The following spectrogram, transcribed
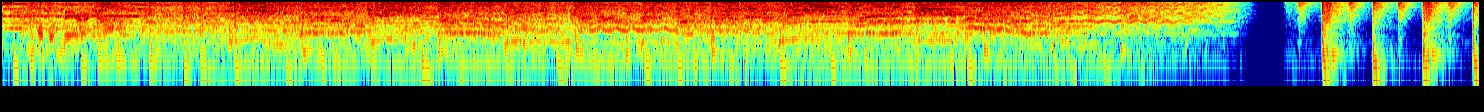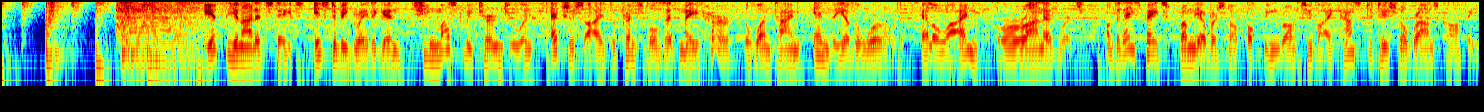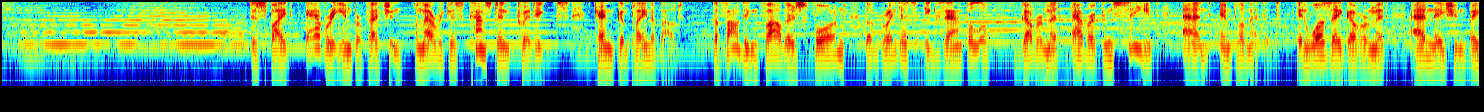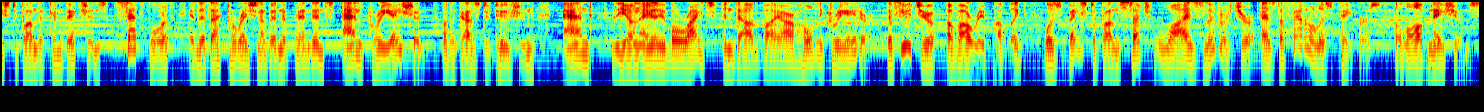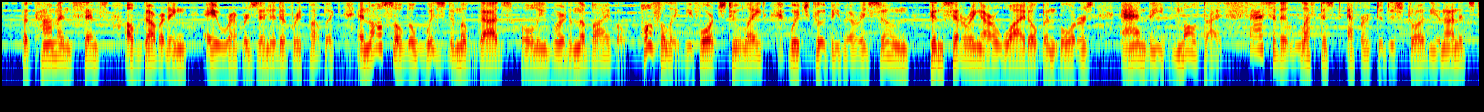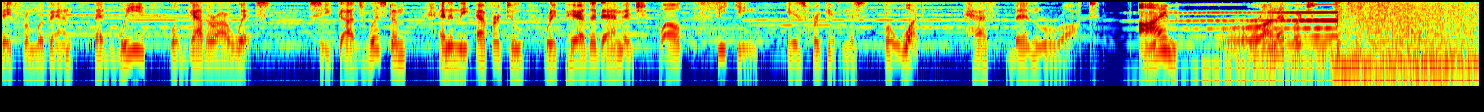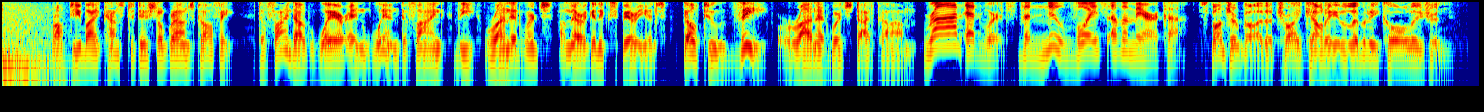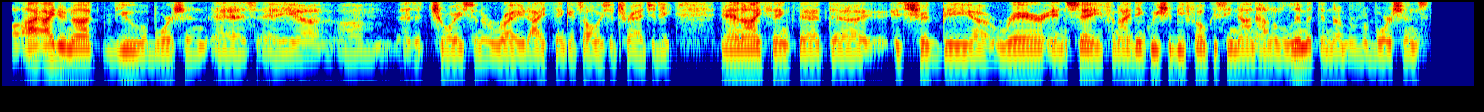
Of America. If the United States is to be great again, she must return to and exercise the principles that made her the one time envy of the world. Hello, I'm Ron Edwards. On today's page from the Edwards Notebook, being brought to you by Constitutional Grounds Coffee. Despite every imperfection America's constant critics can complain about, the Founding Fathers formed the greatest example of government ever conceived and implemented. It was a government and nation based upon the convictions set forth in the Declaration of Independence and creation of the Constitution and the unalienable rights endowed by our Holy Creator. The future of our republic was based upon such wise literature as the Federalist Papers, the Law of Nations, the common sense of governing a representative republic, and also the wisdom of God's holy word in the Bible. Hopefully, before it's too late, which could be very soon, considering our wide open borders and the multifaceted leftist effort to destroy the United States from within, that we will gather our wits, seek God's wisdom, and in the effort to repair the damage while seeking His forgiveness for what hath been wrought. I'm Ron Edwards. Brought to you by Constitutional Grounds Coffee. To find out where and when to find the Ron Edwards American Experience, go to theronedwards.com. Ron Edwards, the new voice of America. Sponsored by the Tri County Liberty Coalition. I, I, do not view abortion as a uh, um, as a choice and a right. I think it's always a tragedy, and I think that uh, it should be uh, rare and safe. And I think we should be focusing on how to limit the number of abortions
